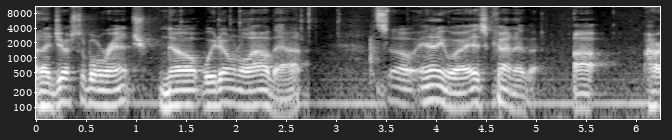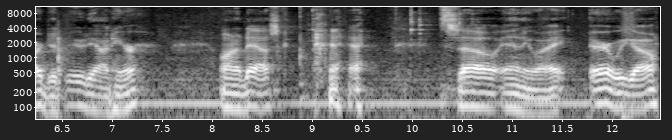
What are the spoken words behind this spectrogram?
an adjustable wrench? No, we don't allow that. So anyway, it's kind of uh, hard to do down here on a desk. so anyway, there we go.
